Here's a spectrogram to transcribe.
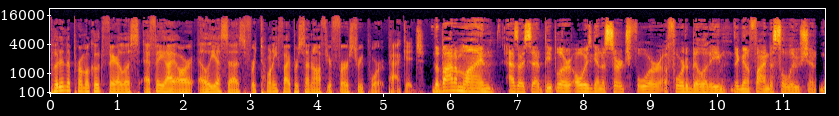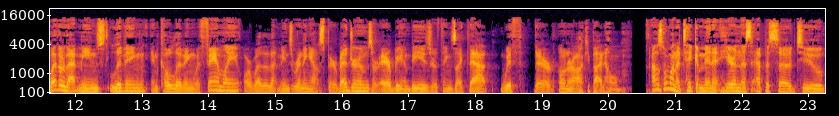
Put in the promo code FAIRLESS, F A I R L E S S, for 25% off your first report package. The bottom line, as I said, people are always going to search for affordability. They're going to find a solution, whether that means living and co living with family, or whether that means renting out spare bedrooms or Airbnbs or things like that with their owner occupied home. I also want to take a minute here in this episode to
